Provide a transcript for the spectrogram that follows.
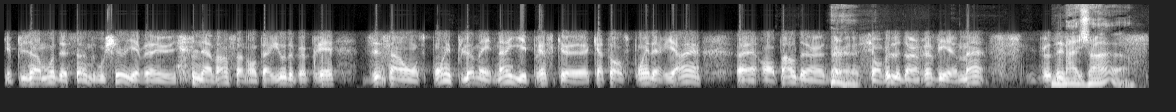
il y a plusieurs mois de ça, Andrew Scheer, il y avait une avance en Ontario d'à peu près 10 à 11 points, puis là, maintenant, il est presque 14 points derrière. Euh, on parle d'un, si on veut, d'un revirement majeur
